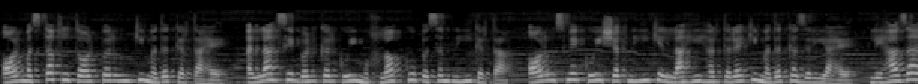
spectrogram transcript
اور مستقل طور پر ان کی مدد کرتا ہے، اللہ سے بڑھ کر کوئی مخلوق کو پسند نہیں کرتا۔ اور اس میں کوئی شک نہیں کہ اللہ ہی ہر طرح کی مدد کا ذریعہ ہے۔ لہٰذا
